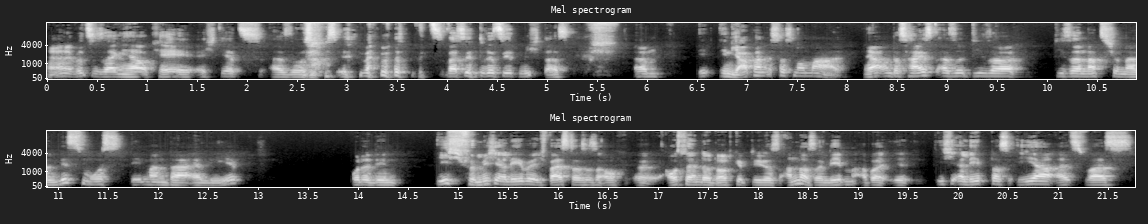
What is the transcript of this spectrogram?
Ja, dann würdest du sagen, ja, okay, echt jetzt? Also was, interessiert mich das? Ähm, in Japan ist das normal. Ja, und das heißt also, dieser, dieser Nationalismus, den man da erlebt, oder den ich für mich erlebe, ich weiß, dass es auch äh, Ausländer dort gibt, die das anders erleben, aber ich erlebe das eher als was,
